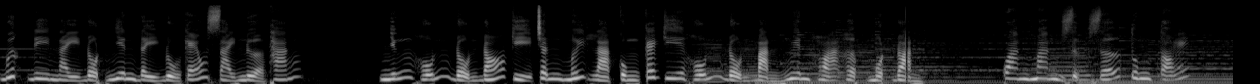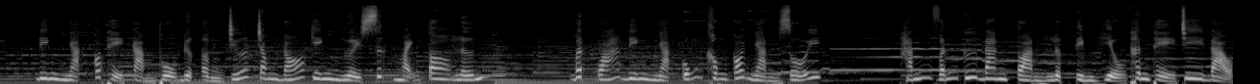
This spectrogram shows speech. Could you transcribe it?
Bước đi này đột nhiên đầy đủ kéo dài nửa tháng. Những hốn độn đó kỳ chân mới là cùng cái kia hốn độn bản nguyên hòa hợp một đoàn. Quang mang rực rỡ tung tói Đinh nhạc có thể cảm thụ được ẩm chứa trong đó kinh người sức mạnh to lớn. Bất quá đinh nhạc cũng không có nhàn dối Hắn vẫn cứ đang toàn lực tìm hiểu thân thể chi đạo.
